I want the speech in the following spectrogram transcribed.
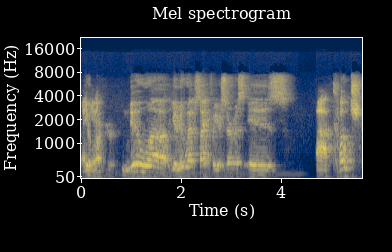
Thank your you. new uh, your new website for your service is uh, coach-dj.com.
